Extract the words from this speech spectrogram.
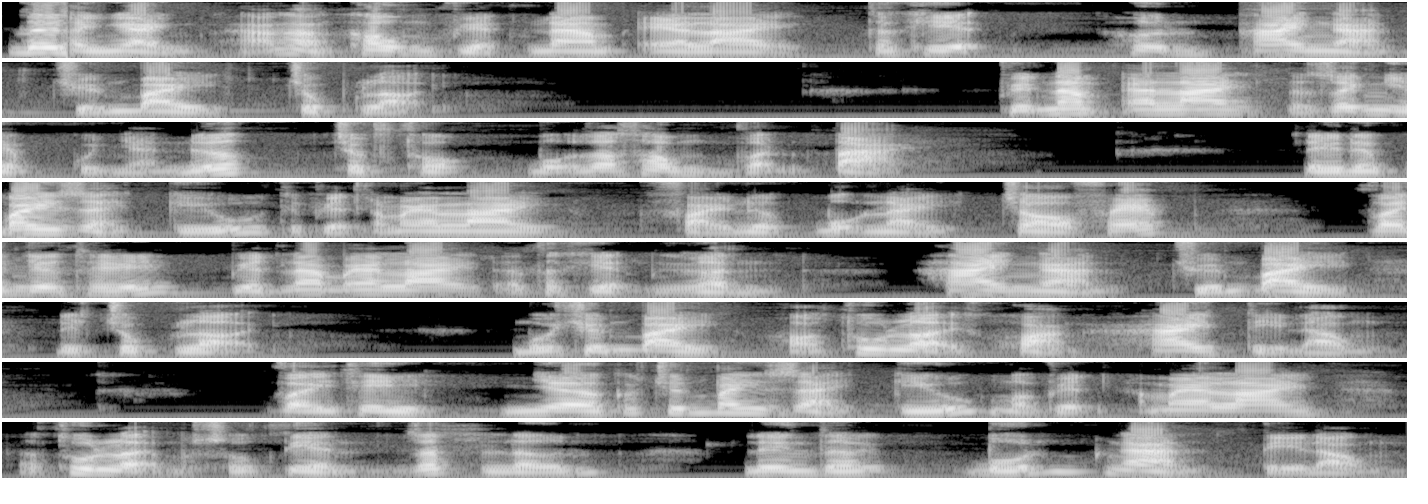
Đây là hình ảnh hãng hàng không việt nam Airlines thực hiện hơn 2.000 chuyến bay trục lợi. việt nam Airlines là doanh nghiệp của nhà nước trực thuộc Bộ Giao thông Vận tải. Để được bay giải cứu thì việt nam Airlines phải được bộ này cho phép và nhờ thế Vietnam Airlines đã thực hiện gần 2.000 chuyến bay để trục lợi. Mỗi chuyến bay họ thu lợi khoảng 2 tỷ đồng. Vậy thì nhờ các chuyến bay giải cứu mà Vietnam Airlines đã thu lợi một số tiền rất lớn lên tới 4.000 tỷ đồng.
